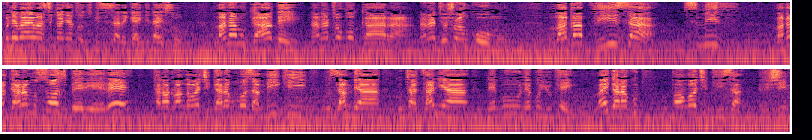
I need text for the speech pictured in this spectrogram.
Kune vaya vasinganyatsonzwisisa regai ndidai so. Vana mugabe nana nana joshua nkomo vakabvisa smith vakagara musalisbury here kana kuti vanga vachigara kumozambiki kuzambia kutanzania nekuuk neku vaigara kupi? Pavanga vachibvisa regime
